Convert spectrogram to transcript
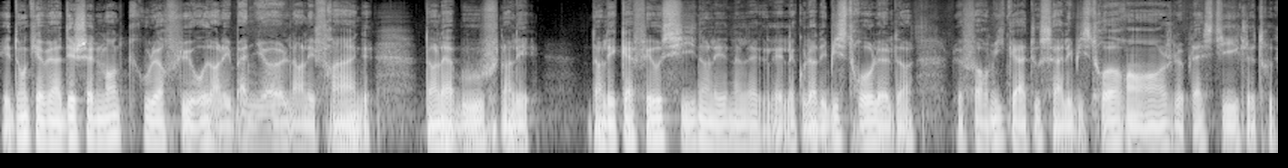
Et donc il y avait un déchaînement de couleurs fluo dans les bagnoles, dans les fringues, dans la bouffe, dans les dans les cafés aussi, dans, les, dans la, couleur des bistrots, le, le formica, tout ça, les bistrots orange, le plastique, le truc.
